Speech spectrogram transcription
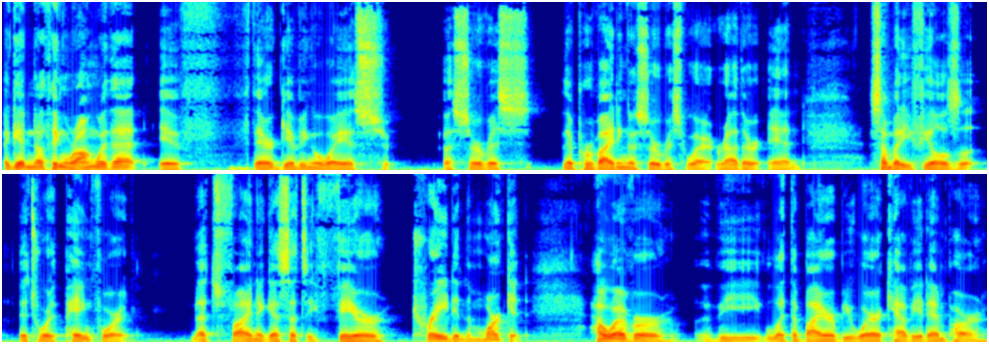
again, nothing wrong with that. If they're giving away a, a service, they're providing a service where, rather, and somebody feels it's worth paying for it, that's fine. I guess that's a fair trade in the market. However, the let the buyer beware caveat emptor,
